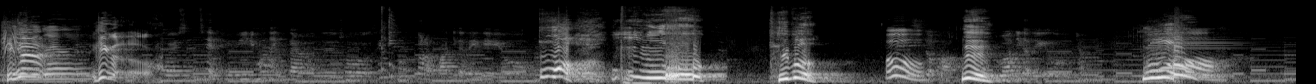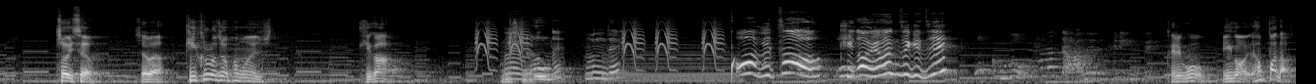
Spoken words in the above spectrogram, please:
기글, 기글. 저의 신체에 비밀이 하나 있다면은 저 새끼손가락 마디가 4개예요. 우와, 우와, 대박. 오. 네, 마디가 4개거든요. 우와. 저 있어요. 자 봐요. 귀 클로즈업 한번 해주시죠. 귀가 왜 보이시나요? 뭔데? 뭔데? 어 미쳐. 귀가 왜 움직이지? 어 그거 편하지 않은 트릭인데? 그리고 이거 혓바닥.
